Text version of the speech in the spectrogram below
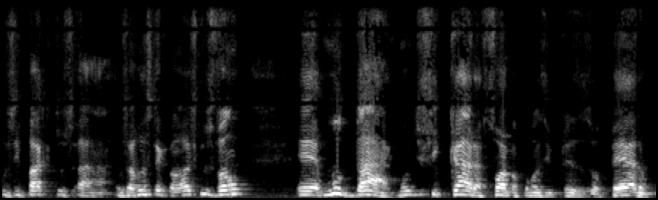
os impactos, os avanços tecnológicos vão é, mudar, modificar a forma como as empresas operam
